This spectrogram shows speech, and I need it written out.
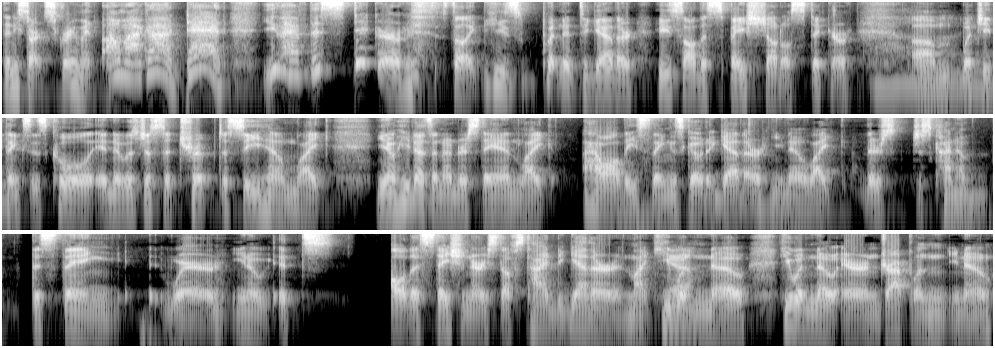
then he starts screaming, "Oh my God, Dad! You have this sticker!" so like he's putting it together. He saw the space shuttle sticker, um, which he thinks is cool, and it was just a trip to see him. Like you know, he doesn't understand like how all these things go together. You know, like there's just kind of this thing where you know it's all this stationary stuff's tied together and like he Yeah. wouldn't know he wouldn't know Aaron Draplin you know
